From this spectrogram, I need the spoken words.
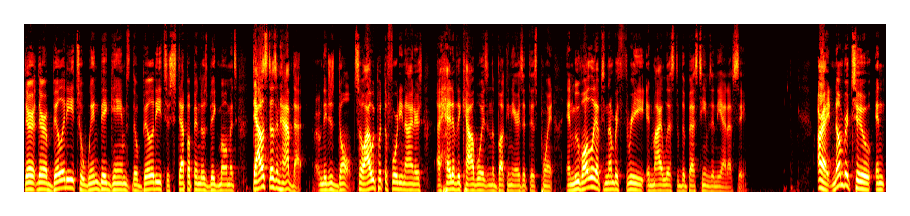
their, their ability to win big games, the ability to step up in those big moments, Dallas doesn't have that. I mean, they just don't. So I would put the 49ers ahead of the Cowboys and the Buccaneers at this point and move all the way up to number three in my list of the best teams in the NFC. All right, number two, and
